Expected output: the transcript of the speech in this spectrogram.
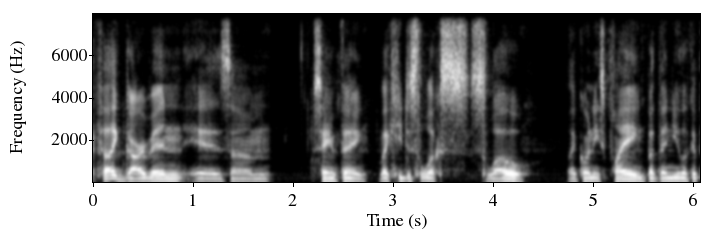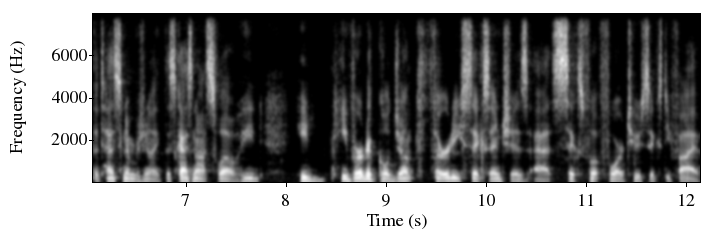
I feel like Garvin is um same thing. Like he just looks slow. Like when he's playing. But then you look at the test numbers, and you're like, this guy's not slow. He he he vertical jumped 36 inches at six foot four, 265.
